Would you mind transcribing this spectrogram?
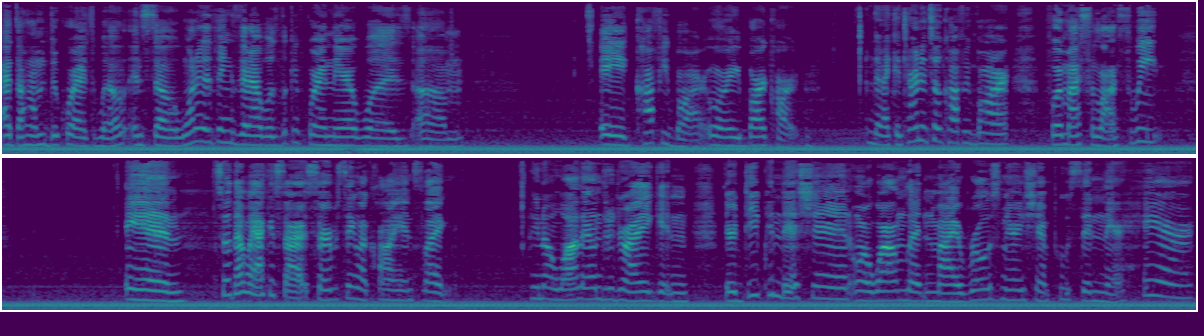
at the home decor as well. And so one of the things that I was looking for in there was um, a coffee bar or a bar cart that I can turn into a coffee bar for my salon suite. And so that way I can start servicing my clients like, you know, while they're under the dryer getting their deep condition or while I'm letting my rosemary shampoo sit in their hair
